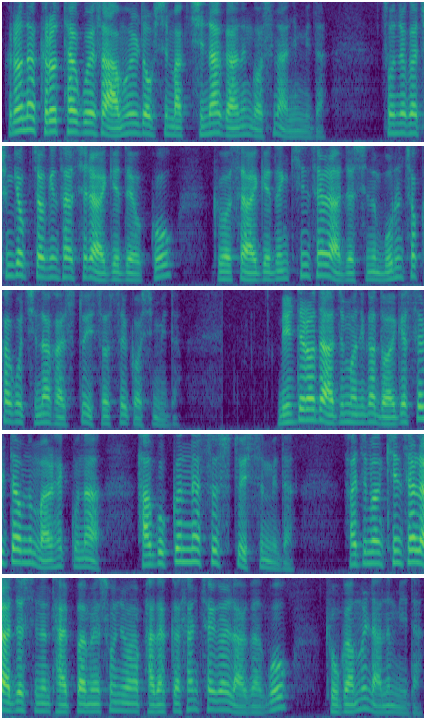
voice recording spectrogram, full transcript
그러나 그렇다고 해서 아무 일도 없이 막 지나가는 것은 아닙니다. 소녀가 충격적인 사실을 알게 되었고 그것을 알게 된 킨셀 아저씨는 모른 척하고 지나갈 수도 있었을 것입니다. 밀드러드 아주머니가 너에게 쓸데없는 말을 했구나 하고 끝냈을 수도 있습니다. 하지만 킨셀 아저씨는 달밤에 소녀와 바닷가 산책을 나가고 교감을 나눕니다.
